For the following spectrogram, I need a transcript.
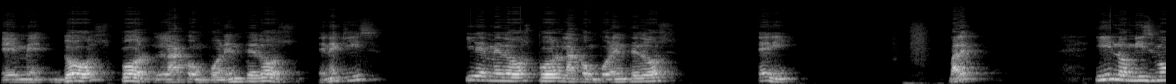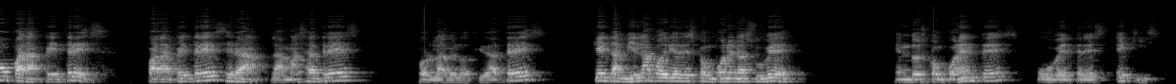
m2 por la componente 2 en x y m2 por la componente 2 en y. ¿Vale? Y lo mismo para P3. Para P3 será la masa 3 por la velocidad 3, que también la podría descomponer a su vez en dos componentes, V3X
